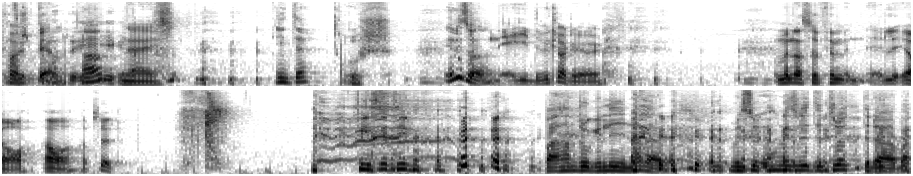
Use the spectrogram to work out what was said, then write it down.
Förspel? Ja. Nej, Inte? usch. Är det så? Nej, det är väl klart jag gör. Men alltså, för, ja, ja, absolut. Finns det till... bara, han drog en lina där. Men så, han är så lite trött det där. Bara...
